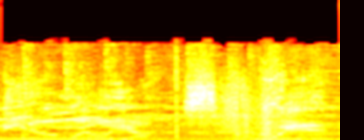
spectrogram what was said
Nina Williams wins.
